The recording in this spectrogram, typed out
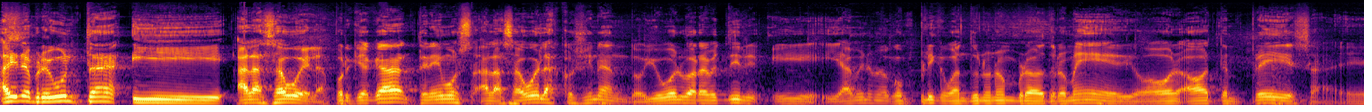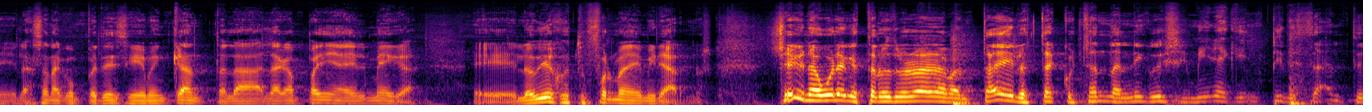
Hay una pregunta y a las abuelas, porque acá tenemos a las abuelas cocinando. Yo vuelvo a repetir, y, a mí no me complica cuando uno nombra a otro medio, o a otra empresa, eh, la sana competencia que me encanta, la, la campaña del Mega. Eh, lo viejo es tu forma de mirarnos. Si hay una abuela que está al otro lado de la pantalla y lo está escuchando al Nico y dice, mira qué interesante,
